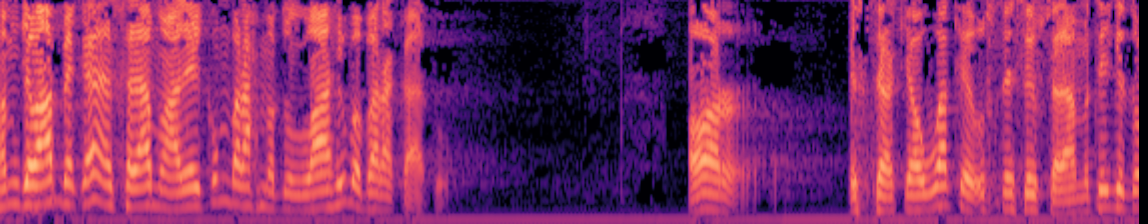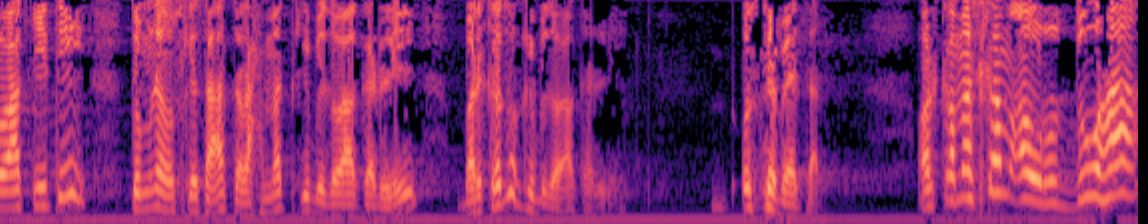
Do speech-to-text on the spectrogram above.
ہم جواب میں کہیں، السلام علیکم ورحمۃ اللہ وبرکاتہ اور اس طرح کیا ہوا کہ اس نے صرف سلامتی کی دعا کی تھی، تم نے اس کے ساتھ رحمت کی بھی دعا کر لی، برکتوں کی بھی دعا کر لی۔ اس سے بہتر۔ اور کم از کم اور اردوہا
